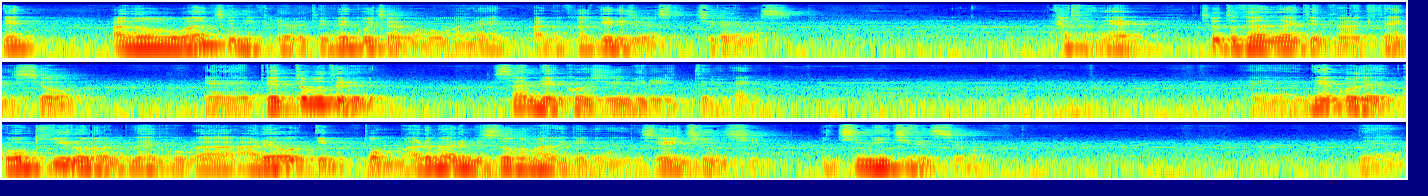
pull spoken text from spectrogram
ねあのワンちゃんに比べて猫ちゃんの方がねあのかける字が違います。ただねちょっと考えていただきたいんですよ、えー、ペットボトル 350ml ね。えー、猫で5キロの猫があれを1本丸々水を飲まなきゃいけないんですよ1日。1日ですよ。ね。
